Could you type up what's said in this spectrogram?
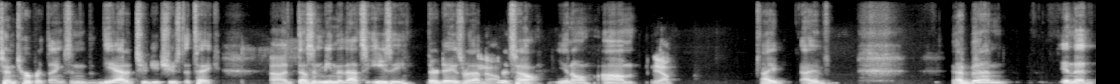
to interpret things and the attitude you choose to take. Uh, it doesn't mean that that's easy. There are days where that's No. hell. You know, um, yeah I I've I've been in the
